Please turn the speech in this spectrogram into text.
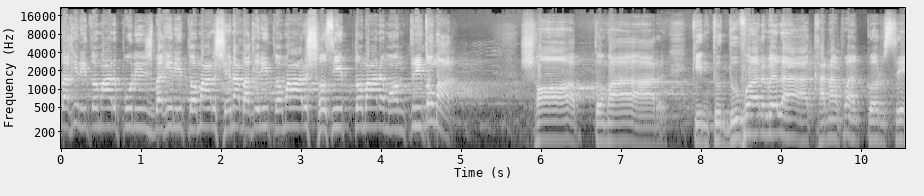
বাহিনী তোমার, পুলিশ বাহিনী তোমার সেনাবাহিনী তোমার, সচিব তোমার, মন্ত্রী তোমার। সব তোমার। কিন্তু দুপুর বেলা খানা পাক করছে,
